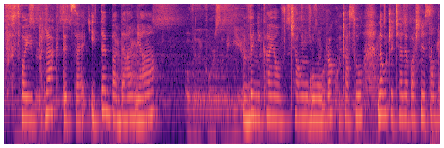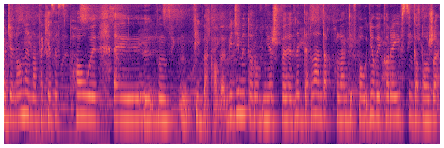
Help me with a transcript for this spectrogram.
w swojej praktyce i te badania wynikają w ciągu roku czasu. Nauczyciele właśnie są podzielone na takie zespoły e, feedbackowe. Widzimy to również w Niderlandach, w Holandii, w Południowej Korei, w Singapurze.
